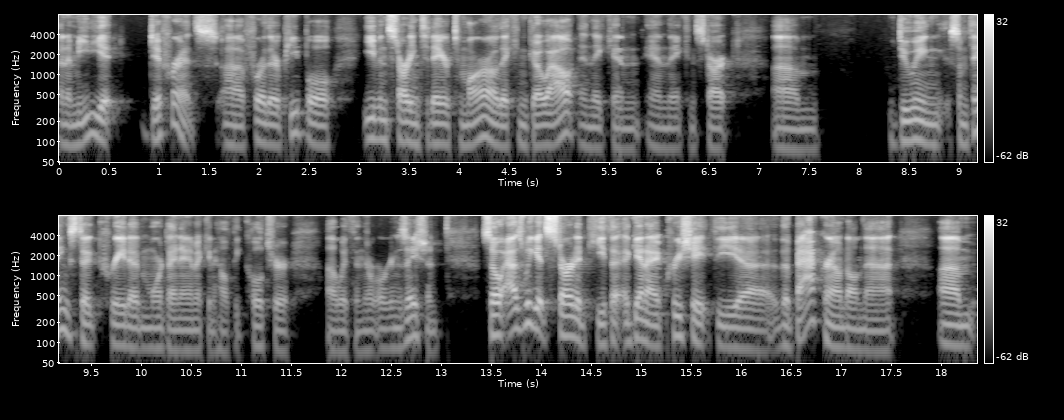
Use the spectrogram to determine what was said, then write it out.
an immediate difference uh, for their people even starting today or tomorrow they can go out and they can and they can start um, doing some things to create a more dynamic and healthy culture uh, within their organization so as we get started, Keith, again, I appreciate the uh, the background on that. Um,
